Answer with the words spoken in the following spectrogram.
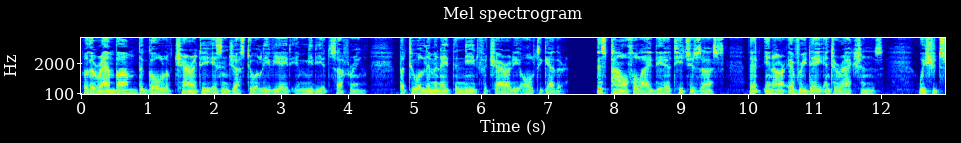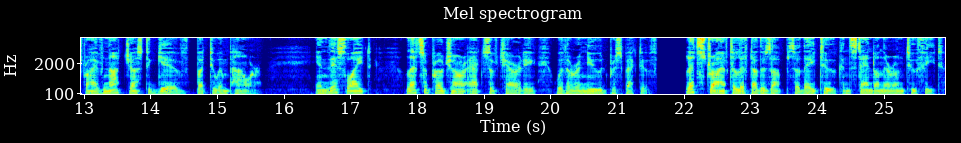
For the Rambam, the goal of charity isn't just to alleviate immediate suffering, but to eliminate the need for charity altogether. This powerful idea teaches us that in our everyday interactions, we should strive not just to give, but to empower. In this light, let's approach our acts of charity with a renewed perspective. Let's strive to lift others up so they too can stand on their own two feet.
